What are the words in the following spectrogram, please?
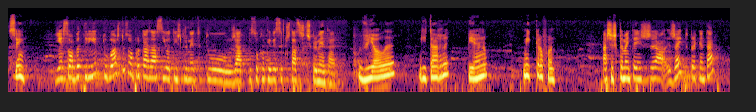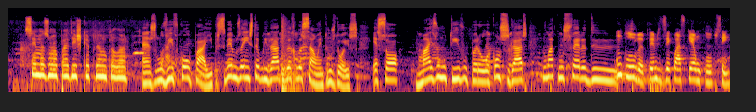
Sim, E é só bateria que tu gostas ou por acaso há assim outro instrumento que tu já te passou pela cabeça que gostasses de experimentar? viola, guitarra, piano, microfone. Achas que também tens ah, jeito para cantar? Sim, mas o meu pai diz que é para me calar. Ângelo vive com o pai e percebemos a instabilidade da relação entre os dois. É só mais um motivo para o aconchegar numa atmosfera de. Um clube, podemos dizer quase que é um clube, sim,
